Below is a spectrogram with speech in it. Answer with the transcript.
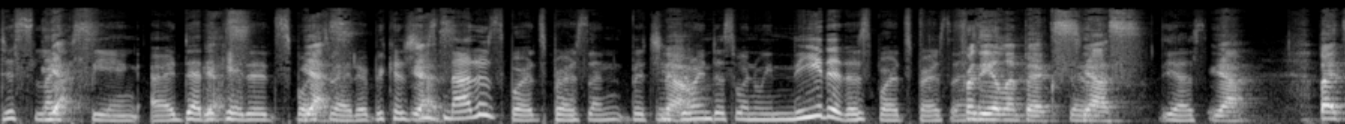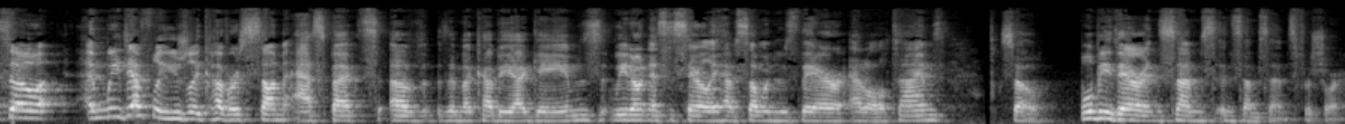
dislikes yes. being a dedicated yes. sports yes. writer because she's not a sports person, but she no. joined us when we needed a sports person for the Olympics. So, yes. Yes. Yeah. But so and we definitely usually cover some aspects of the Maccabiah games. We don't necessarily have someone who's there at all times, so we'll be there in some in some sense for sure.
